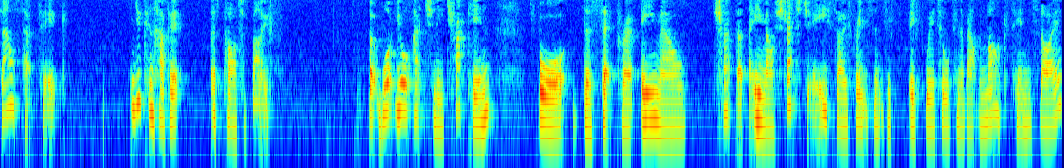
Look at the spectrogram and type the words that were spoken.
sales tactic. You can have it as part of both. But what you're actually tracking for the separate email tra- uh, email strategy. So, for instance, if, if we're talking about the marketing side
